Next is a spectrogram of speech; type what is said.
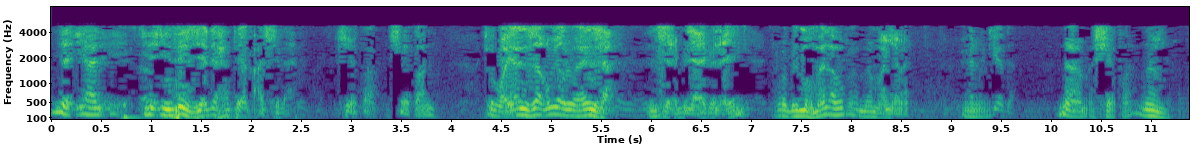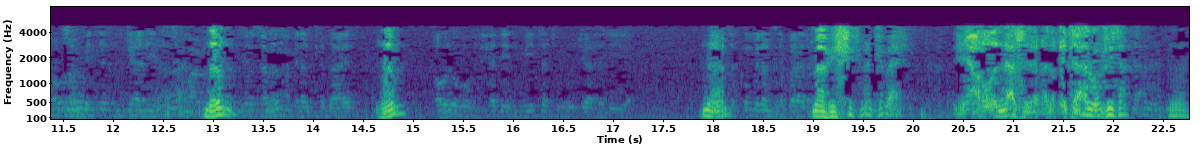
يعني يدز يده حتى يقع السلاح. الشيطان. الشيطان يروى ينزغ ويروى ينزع ينزع بالله بالعين. هو بالمهملة وبالمعجمة نعم الشيطان. نعم. نعم. نعم قوله في الحديث ميتته جاهلية نعم. ما في شك من الكبائر يعرض الناس للقتال والفتن. نعم.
